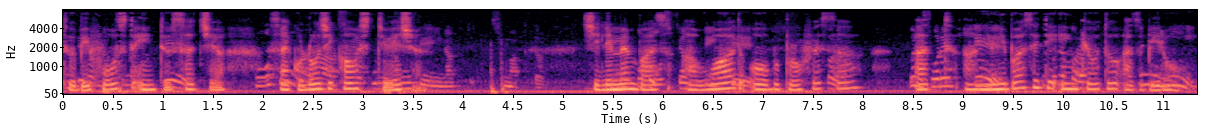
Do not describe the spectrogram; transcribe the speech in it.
to be forced into such a psychological situation. She remembers a word of professor at a university in Kyoto as below.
